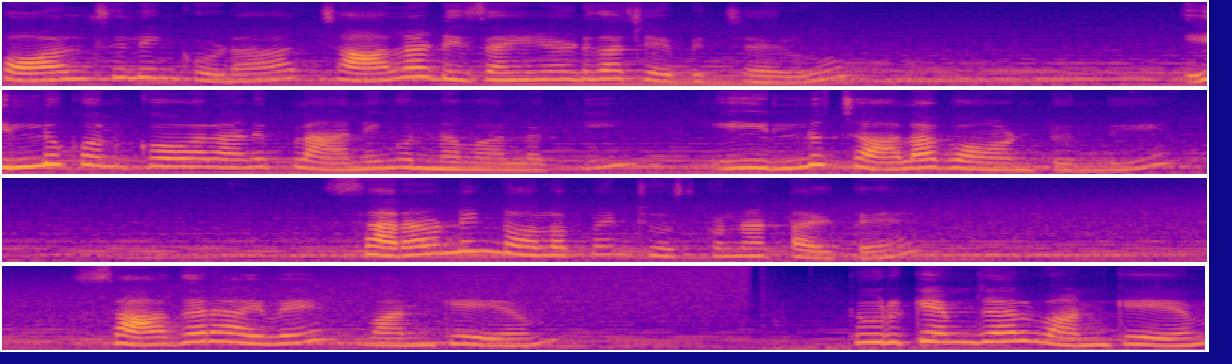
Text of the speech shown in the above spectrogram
ఫాల్ సీలింగ్ కూడా చాలా డిజైనర్డ్గా చేపించారు. ఇల్లు కొనుక్కోవాలని ప్లానింగ్ ఉన్న వాళ్ళకి ఈ ఇల్లు చాలా బాగుంటుంది. సరౌండింగ్ డెవలప్మెంట్ చూసుకున్నట్టయితే Sagar highway one KM Turkayamjal one KM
